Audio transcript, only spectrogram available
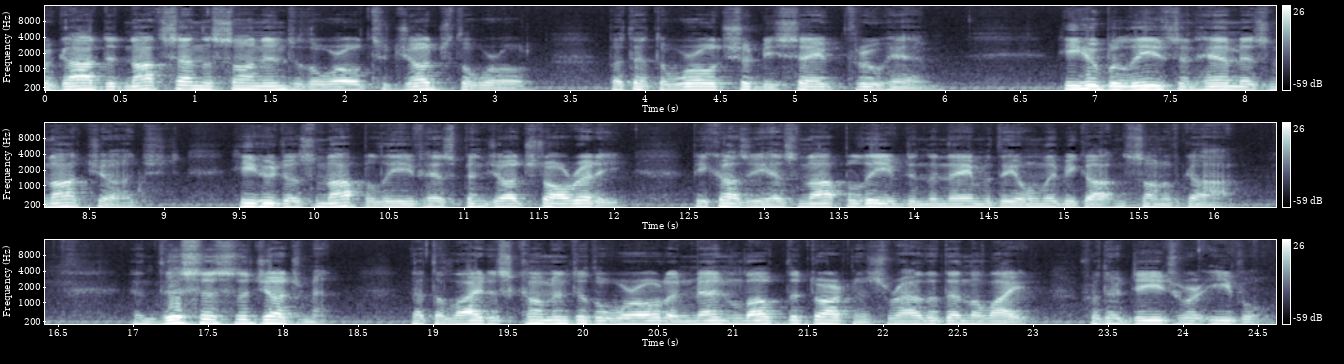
For God did not send the Son into the world to judge the world, but that the world should be saved through him. He who believes in him is not judged. He who does not believe has been judged already, because he has not believed in the name of the only begotten Son of God. And this is the judgment, that the light has come into the world, and men loved the darkness rather than the light, for their deeds were evil.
